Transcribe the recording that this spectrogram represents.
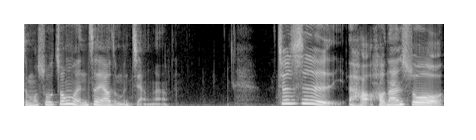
怎么说中文这要怎么讲啊？就是好好难说，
